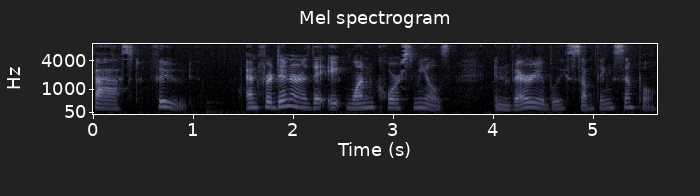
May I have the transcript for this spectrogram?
fast food. And for dinner, they ate one course meals, invariably something simple.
